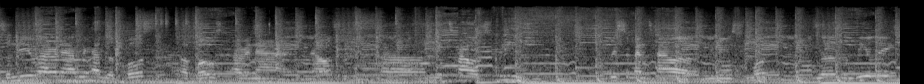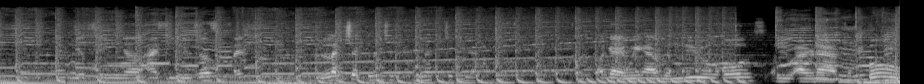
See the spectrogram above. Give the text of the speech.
So new arena we have the boss, uh, boss arena now. Uh, new tower speed, Fisherman Tower, new smoke, the dealing, using uh, IC users. Yeah. Okay, we have the new host, new arena, the boss,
